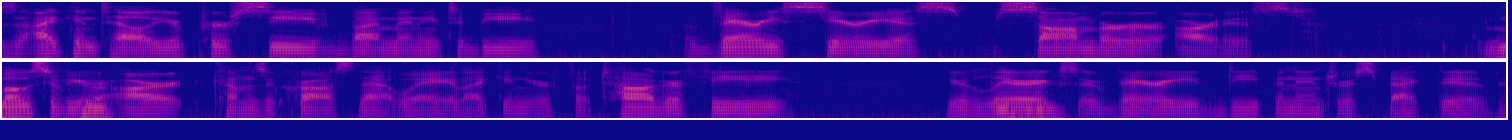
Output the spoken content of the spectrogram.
As I can tell, you're perceived by many to be a very serious, somber artist. Most of your Hmm. art comes across that way, like in your photography. Your lyrics are very deep and introspective,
